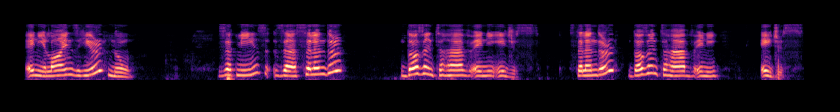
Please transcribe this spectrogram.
Any lines here? No. That means the cylinder doesn't have any edges. Cylinder doesn't have any edges.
